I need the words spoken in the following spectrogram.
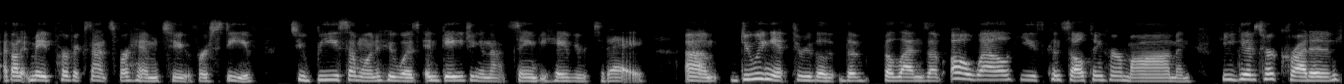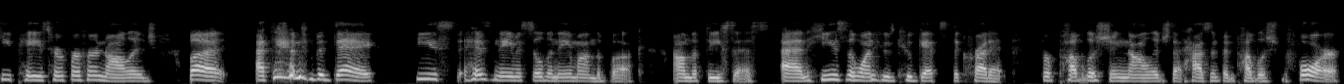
i thought it made perfect sense for him to for steve to be someone who was engaging in that same behavior today. Um, doing it through the, the the lens of oh well he's consulting her mom and he gives her credit and he pays her for her knowledge. But at the end of the day he's his name is still the name on the book on the thesis. And he's the one who who gets the credit for publishing knowledge that hasn't been published before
